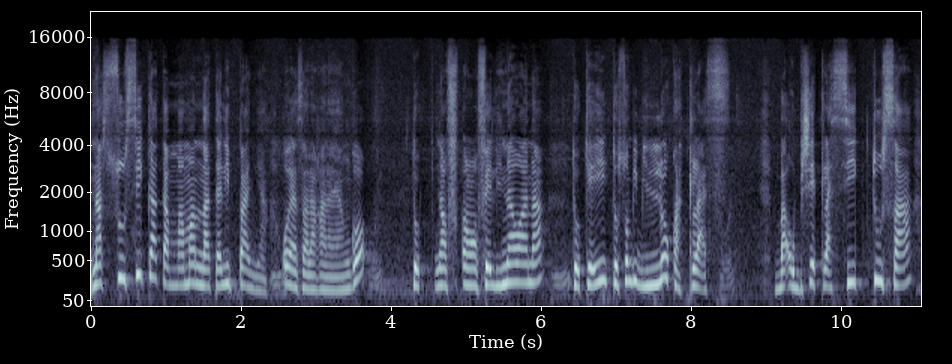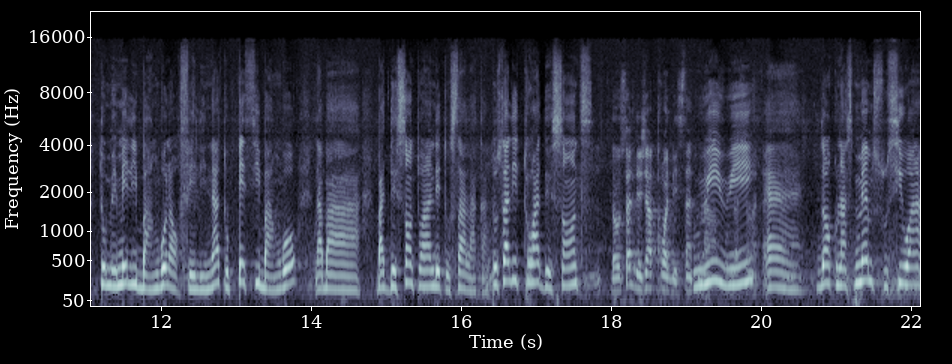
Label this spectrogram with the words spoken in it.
Na susi kaka mama nathalie pagna oyo azalaka na yango to- na orphelina wana tokei tosombi biloko ya classe baobjet classique tout ça tomemeli bango na orphelina topesi bango na ba- badescente wana nde tosalaka tosali trois descentes. Ça déjà trois descentes oui oui eh, donc na même souci wana.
